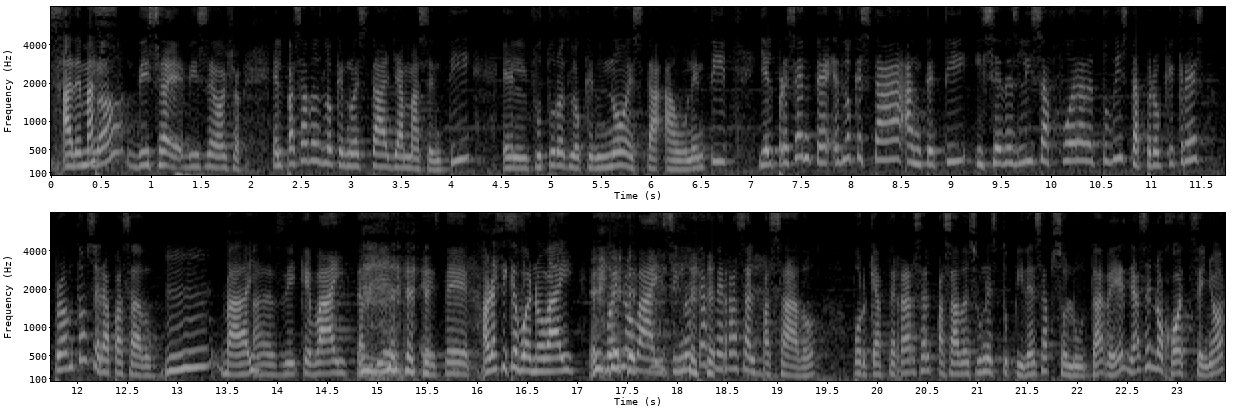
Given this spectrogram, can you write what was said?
además. ¿No? Dice, dice Osho. El pasado es lo que no está ya más en ti, el futuro es lo que no está aún en ti, y el presente es lo que está ante ti y se desliza fuera de tu vista. Pero ¿qué crees? Pronto será pasado. Mm, bye. Así que bye también. este, Ahora sí que bueno, bye. bueno, bye. Si no te aferras al pasado, porque aferrarse al pasado es una estupidez absoluta, ¿ves? Ya se enojó este señor,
